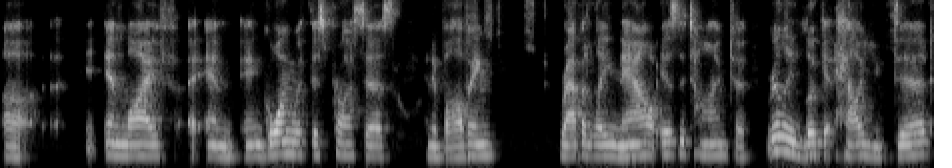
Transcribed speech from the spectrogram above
uh, in life and, and going with this process and evolving rapidly. Now is the time to really look at how you did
